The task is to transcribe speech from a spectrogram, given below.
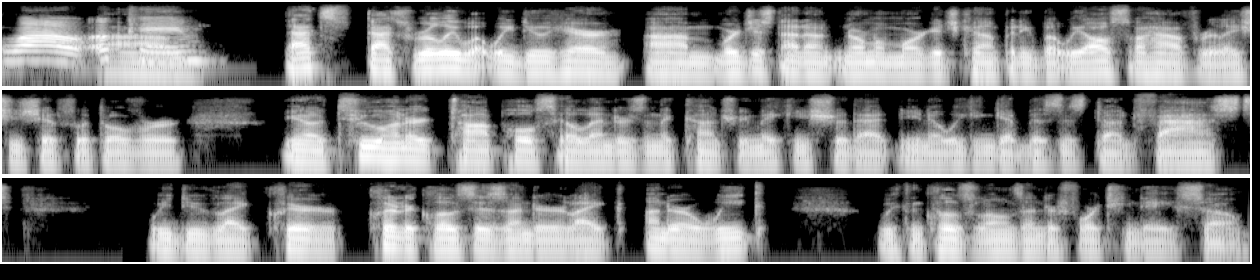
Wow okay. um, that's that's really what we do here. Um, we're just not a normal mortgage company but we also have relationships with over you know 200 top wholesale lenders in the country making sure that you know we can get business done fast. We do like clear clear to closes under like under a week. We can close loans under 14 days so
